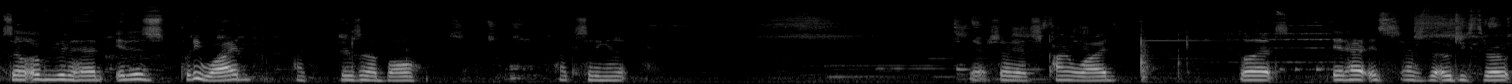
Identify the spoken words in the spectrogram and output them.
so overview of the head. It is pretty wide. Like here's a ball, like sitting in it. There. So yeah, it's kind of wide, but it has it has the OG throat.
